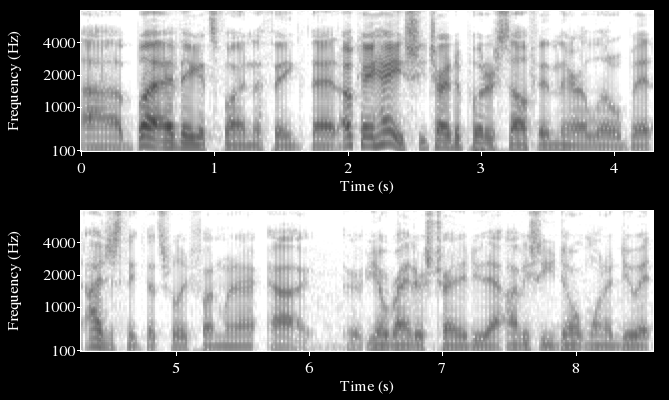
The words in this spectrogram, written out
uh, but I think it's fun to think that okay, hey, she tried to put herself in there a little bit. I just think that's really fun when I, uh, you know writers try to do that. Obviously, you don't want to do it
